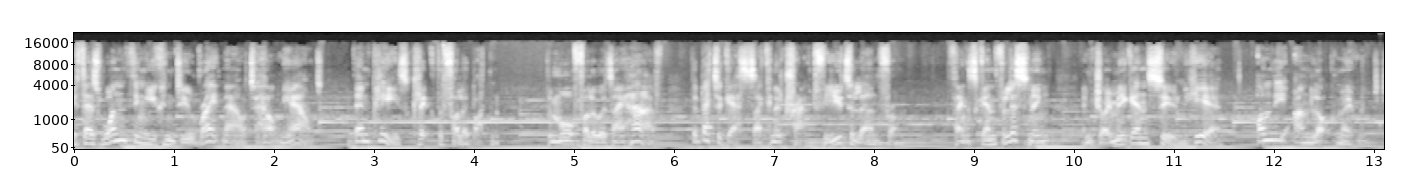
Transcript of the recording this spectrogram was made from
If there's one thing you can do right now to help me out, then please click the follow button. The more followers I have, the better guests I can attract for you to learn from. Thanks again for listening, and join me again soon here on the Unlock Moment.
